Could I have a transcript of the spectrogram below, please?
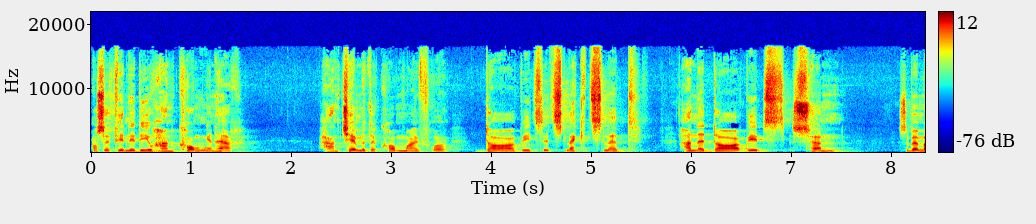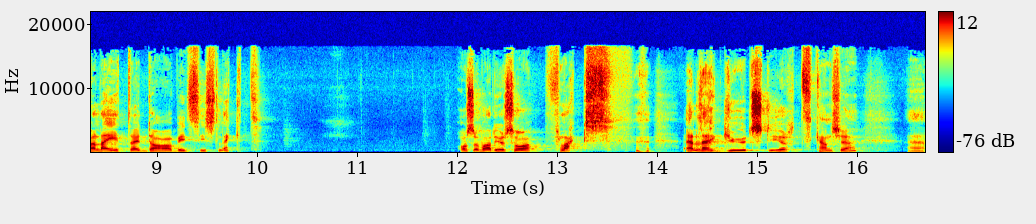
og så finner de jo han kongen her. Han kommer til å komme fra Davids slektsledd. Han er Davids sønn. Så vi må lete i Davids slekt. Og så var det jo så flaks, eller Gud styrt kanskje, eh,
